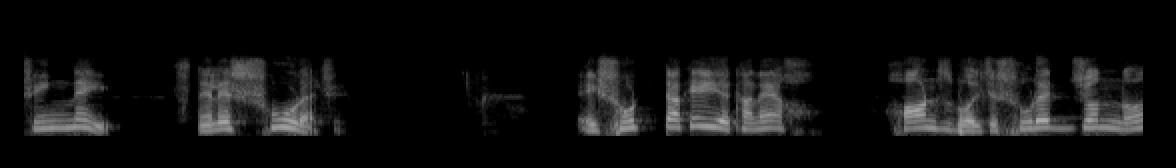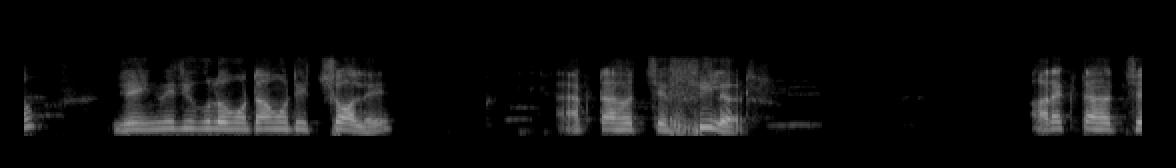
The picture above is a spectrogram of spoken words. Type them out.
সিং নেই, স্নেলের সুর আছে। এই সুরটাকেই এখানে হর্নস বলছে, সুরের জন্য যে ইংরেজিগুলো মোটামুটি চলে, একটা হচ্ছে ফিলার, আরেকটা হচ্ছে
